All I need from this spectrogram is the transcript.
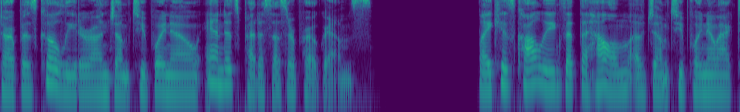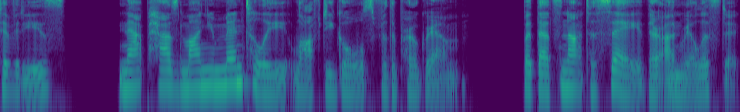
DARPA's co leader on Jump 2.0 and its predecessor programs. Like his colleagues at the helm of Jump 2.0 activities, Knapp has monumentally lofty goals for the program, but that's not to say they're unrealistic.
